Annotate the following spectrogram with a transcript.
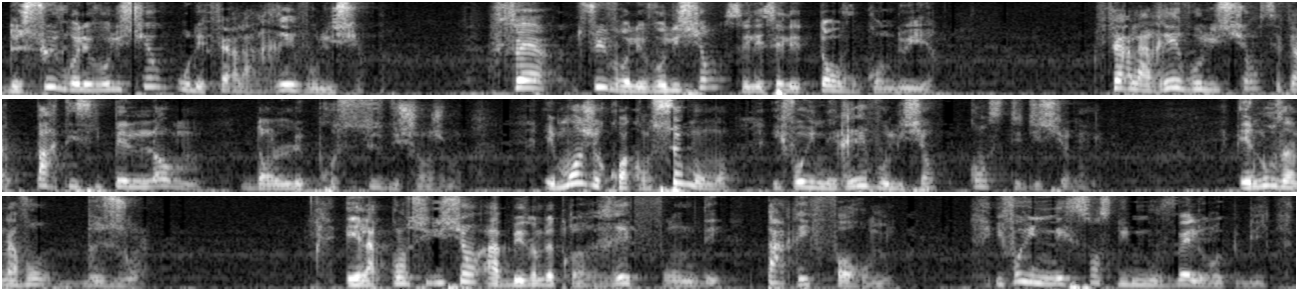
de suivre l'évolution ou de faire la révolution. Faire suivre l'évolution, c'est laisser le temps vous conduire. Faire la révolution, c'est faire participer l'homme dans le processus du changement. Et moi, je crois qu'en ce moment, il faut une révolution constitutionnelle. Et nous en avons besoin. Et la constitution a besoin d'être refondée, pas réformée. Il faut une naissance d'une nouvelle république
